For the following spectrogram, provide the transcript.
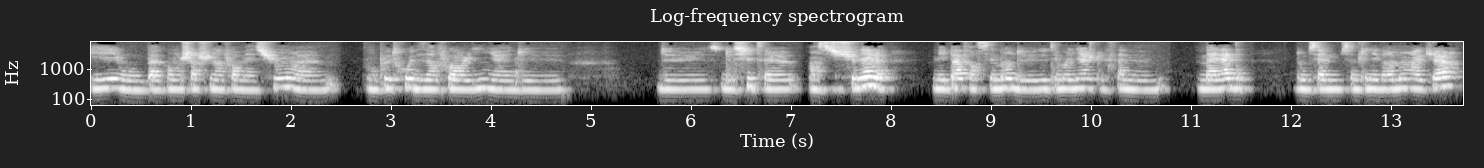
et où bah, quand on cherche une information, on peut trouver des infos en ligne de, de, de sites euh, institutionnels, mais pas forcément de, témoignages de femmes euh, malades. Donc ça, ça, me tenait vraiment à cœur.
